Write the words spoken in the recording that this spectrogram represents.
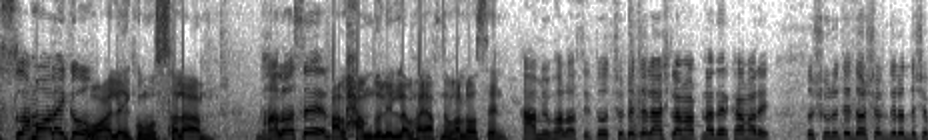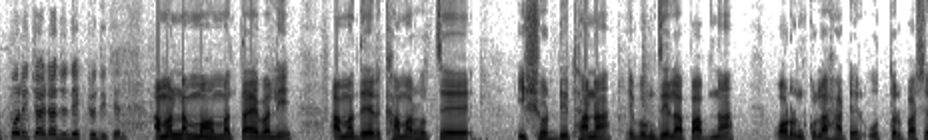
আসসালামু আলাইকুম। ওয়ালাইকুম আসসালাম। ভালো আছেন? আলহামদুলিল্লাহ ভাই আপনি ভালো আছেন? হ্যাঁ আমি ভালো আছি। তো ছুটে চলে আসলাম আপনাদের খামারে। তো শুরুতে দর্শকদের উদ্দেশ্যে পরিচয়টা যদি একটু দিতেন। আমার নাম মোহাম্মদ তায়েব আলী। আমাদের খামার হচ্ছে ঈশ্বরদী থানা এবং জেলা পাবনা অরণকুলা হাটের উত্তর পাশে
